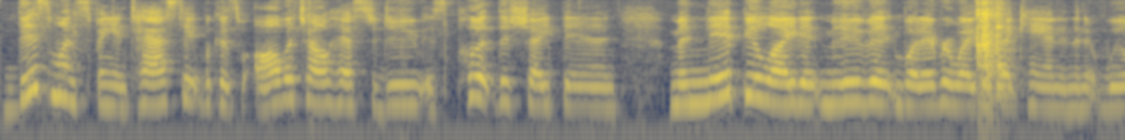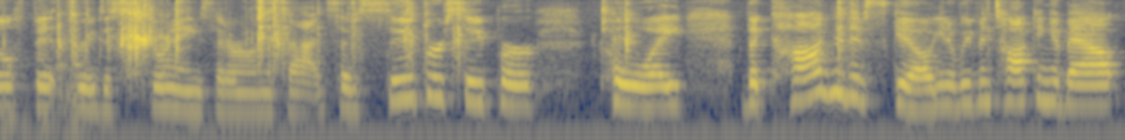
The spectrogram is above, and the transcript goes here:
this one's fantastic because all the child has to do is put the shape in, manipulate it, move it in whatever way that they can, and then it will fit through the strings that are on the side. So super, super toy. The cognitive skill, you know, we've been talking about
